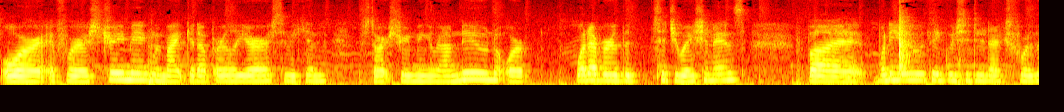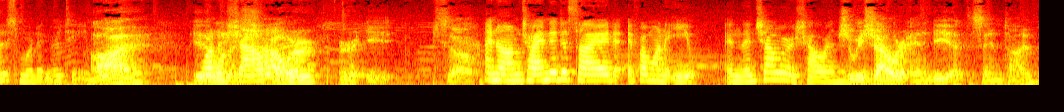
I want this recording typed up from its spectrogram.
Or if we're streaming, we might get up earlier so we can start streaming around noon or whatever the situation is. But what do you think we should do next for this morning routine? I either Wanna shower? shower or eat. So, I know I'm trying to decide if I want to eat and then shower or shower and then should we eat. shower and eat at the same time?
